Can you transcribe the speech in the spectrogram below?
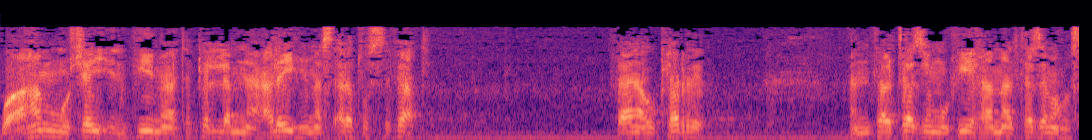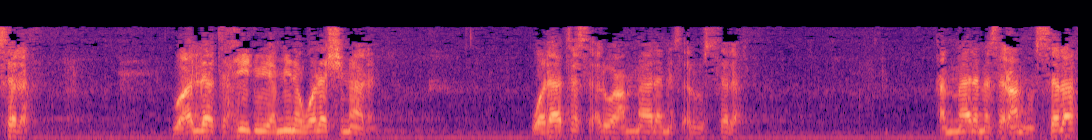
وأهم شيء فيما تكلمنا عليه مسألة الصفات. فأنا أكرر أن تلتزموا فيها ما التزمه السلف وألا تحيدوا يمينا ولا شمالا ولا تسألوا عما لم يسأله السلف. عما لم يسأل عنه السلف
